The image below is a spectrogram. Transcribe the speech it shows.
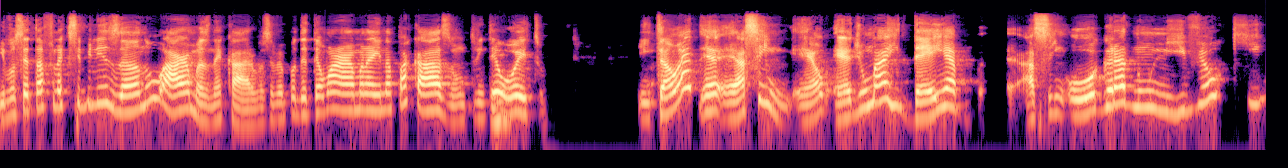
e você está flexibilizando armas, né, cara? Você vai poder ter uma arma aí na tua casa, um 38. Então, é, é, é assim, é, é de uma ideia, assim, ogra num nível que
